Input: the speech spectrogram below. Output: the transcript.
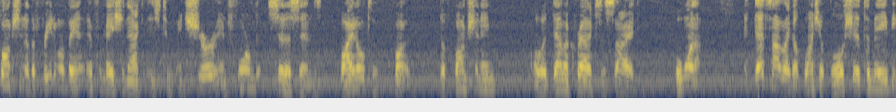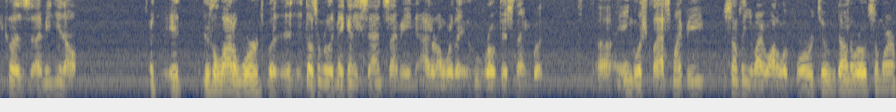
function of the Freedom of Information Act is to ensure informed citizens vital to fu- the functioning of a democratic society. Well, one, that sounds like a bunch of bullshit to me because, I mean, you know, it, it there's a lot of words, but it, it, doesn't really make any sense. I mean, I don't know where they who wrote this thing, but uh, English class might be something you might want to look forward to down the road somewhere.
